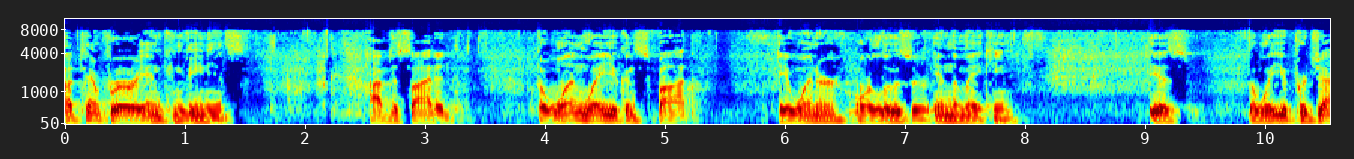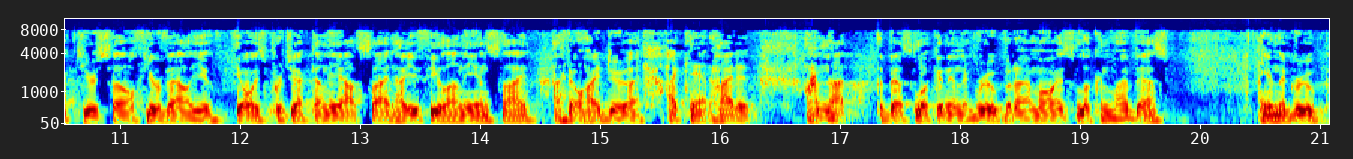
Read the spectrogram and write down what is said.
a temporary inconvenience. I've decided the one way you can spot a winner or loser in the making is the way you project yourself, your value. You always project on the outside how you feel on the inside. I know I do. I, I can't hide it. I'm not the best looking in the group, but I'm always looking my best in the group.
